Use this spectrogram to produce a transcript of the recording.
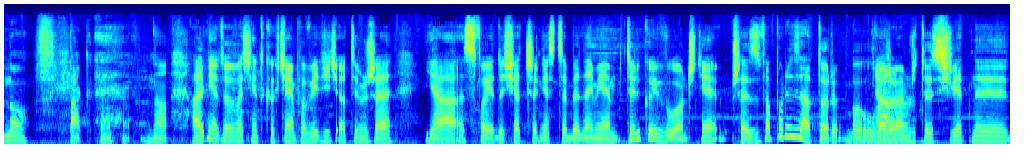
no, tak. No, ale nie, to właśnie tylko chciałem powiedzieć o tym, że ja swoje doświadczenia z CBD miałem tylko i wyłącznie przez waporyzator, bo uważałem, że to jest świetny,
